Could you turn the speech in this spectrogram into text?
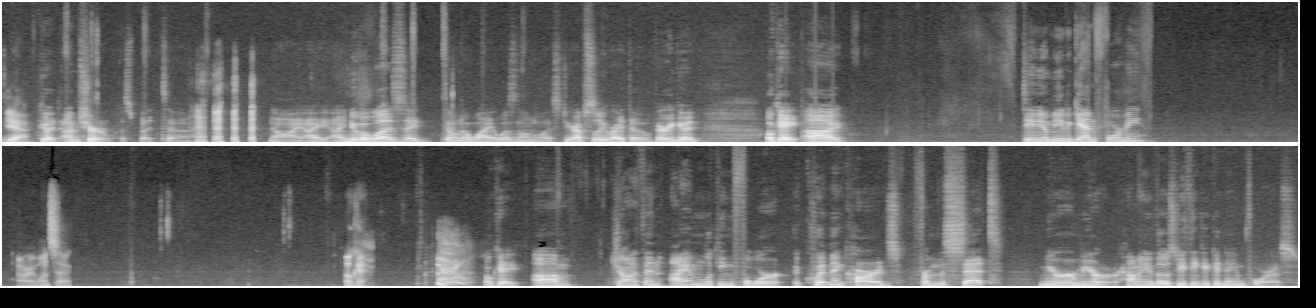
Yeah. Good. I'm sure it was, but uh, no, I, I, I knew it was. I don't know why it wasn't on the list. You're absolutely right, though. Very good. Okay. Uh, Daniel, mute again for me. All right, one sec. Okay. Okay, um, Jonathan, I am looking for equipment cards from the set Mirror Mirror. How many of those do you think you could name for us?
